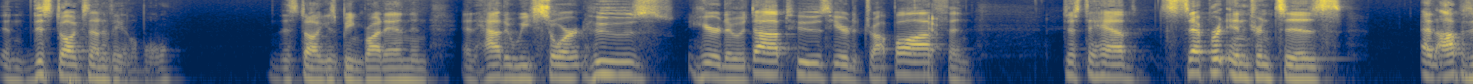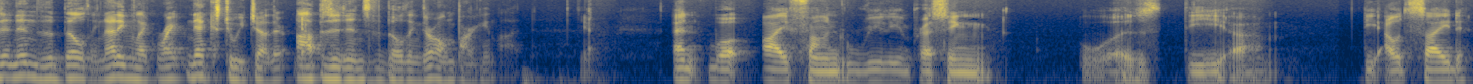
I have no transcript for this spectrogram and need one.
and this dog's not available. This dog is being brought in and and how do we sort who's here to adopt, who's here to drop off and just to have separate entrances at opposite ends of the building, not even like right next to each other, opposite ends of the building, their own parking lot. Yeah. And what I found really impressing was the um, the outside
